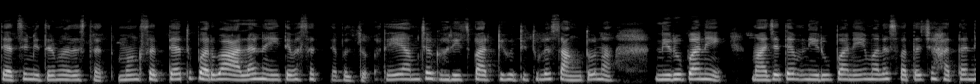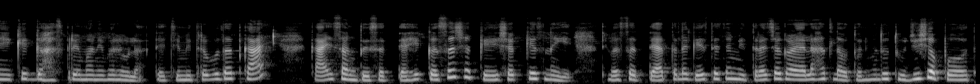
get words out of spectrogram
त्याचे मित्र म्हणत असतात मग सत्या तू परवा आला नाही तेव्हा सत्या बोलतो. अरे आमच्या घरीच पार्टी होती तुला सांगतो ना. निरूपाने माझ्या त्या निरूपाने मला स्वतःच्या हाताने एक एक घास प्रेमाने भरवला. त्याचे मित्र बोलतात काय? काय सांगतोय सत्या? हे कसं शक्य आहे? शक्यच नाही आहे तेव्हा सत्या आता लगेच त्याच्या मित्राच्या गळ्याला हात लावतो आणि म्हणतो तुझी शपथ.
